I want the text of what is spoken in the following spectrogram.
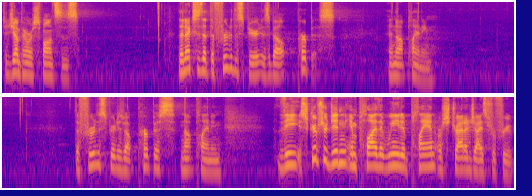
to jump in responses. The next is that the fruit of the Spirit is about purpose and not planning. The fruit of the Spirit is about purpose, not planning. The scripture didn't imply that we need to plan or strategize for fruit.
